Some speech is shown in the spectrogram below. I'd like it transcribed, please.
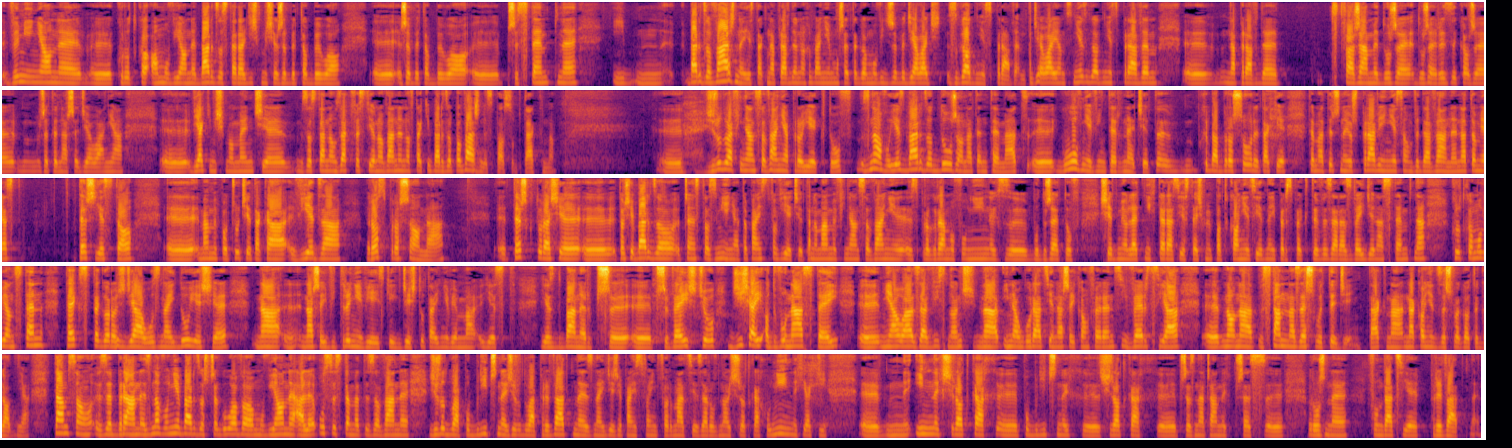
wymienione, krótko omówione, bardzo staraliśmy się, żeby to było, żeby to było przystępne. I mm, bardzo ważne jest tak naprawdę, no chyba nie muszę tego mówić, żeby działać zgodnie z prawem. Działając niezgodnie z prawem, y, naprawdę stwarzamy duże, duże ryzyko, że, że te nasze działania y, w jakimś momencie zostaną zakwestionowane no, w taki bardzo poważny sposób. Tak? No. Y, źródła finansowania projektów. Znowu jest bardzo dużo na ten temat, y, głównie w internecie. chyba broszury takie tematyczne już prawie nie są wydawane, natomiast też jest to, y, mamy poczucie, taka wiedza rozproszona, też, która się, y, to się bardzo często zmienia, to Państwo wiecie. No mamy finansowanie z programów unijnych, z budżetów siedmioletnich, teraz jesteśmy pod koniec jednej perspektywy, zaraz wejdzie następna. Krótko mówiąc, ten tekst tego rozdziału znajduje się na y, naszej witrynie wiejskiej, gdzieś tutaj, nie wiem, jest, jest baner przy, y, przy wejściu. Dzisiaj o 12 miała zawisnąć na inaugurację naszej konferencji wersja no, na stan na zeszły tydzień, tak, na, na koniec zeszłego tygodnia. Tam są zebrane, znowu nie bardzo szczegółowo omówione, ale usystematyzowane źródła publiczne, źródła prywatne. Znajdziecie Państwo informacje zarówno o środkach unijnych, jak i y, innych środkach y, publicznych, y, środkach przeznaczanych przez różne fundacje prywatne.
